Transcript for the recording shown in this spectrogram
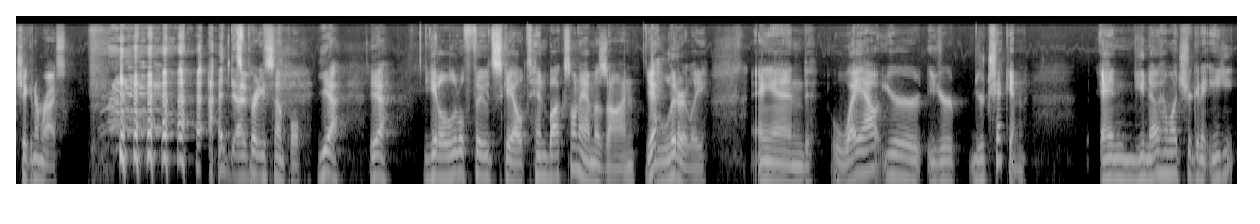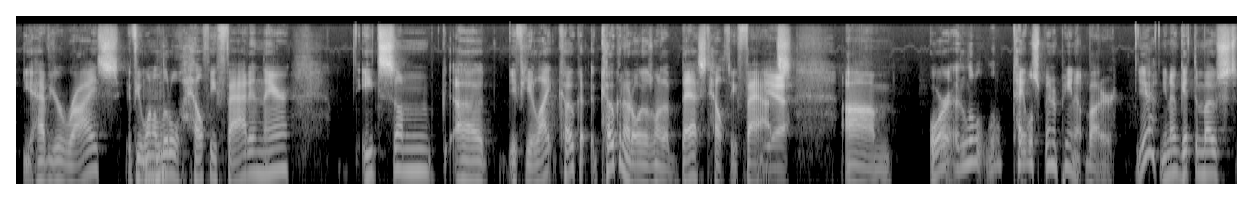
chicken and rice. it's pretty simple. Yeah, yeah, You get a little food scale, ten bucks on Amazon, Yeah. literally, and weigh out your your your chicken. And you know how much you're going to eat. You have your rice. If you Mm-hmm. want a little healthy fat in there, eat some. Uh, if you like coconut, coconut oil is one of the best healthy fats. Um, or a little, little tablespoon of peanut butter. Yeah. You know, get the most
